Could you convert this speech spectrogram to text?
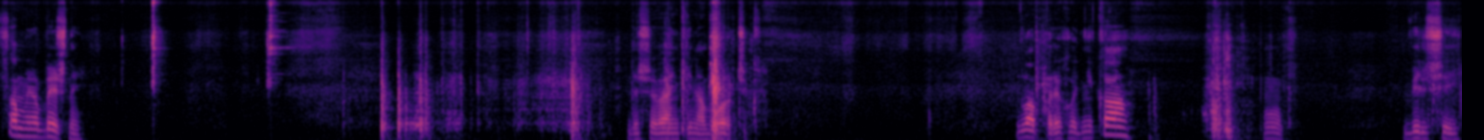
Самий обичний. Дешевенький наборчик. Два переходника. От. Більший,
